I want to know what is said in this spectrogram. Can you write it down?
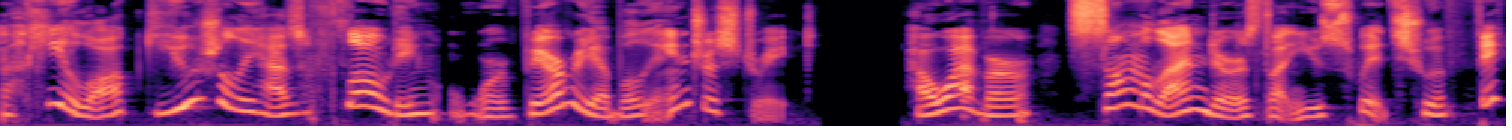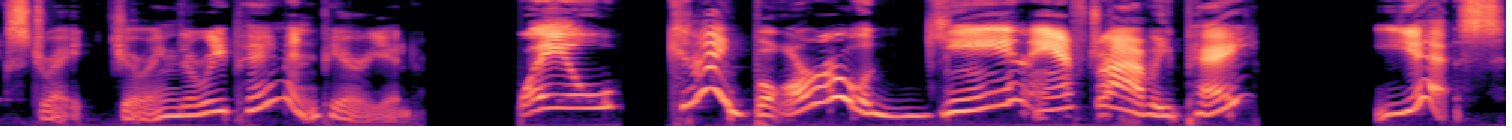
A HELOC usually has a floating or variable interest rate. However, some lenders let you switch to a fixed rate during the repayment period. Well, can I borrow again after I repay? Yes,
